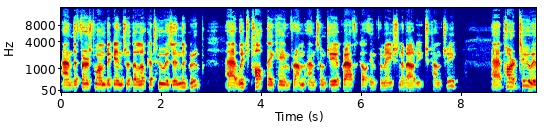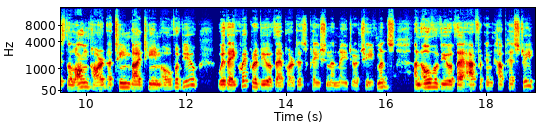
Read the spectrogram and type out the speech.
and the first one begins with a look at who is in the group, uh, which pot they came from, and some geographical information about each country. Uh, part two is the long part, a team by team overview with a quick review of their participation and major achievements, an overview of their African Cup history,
